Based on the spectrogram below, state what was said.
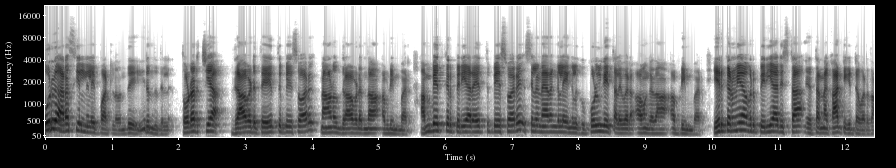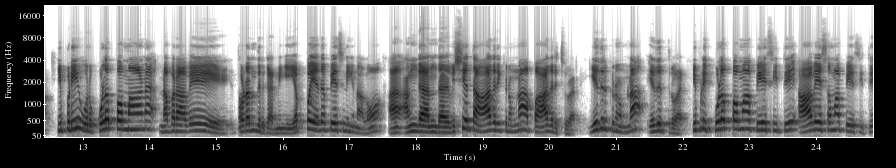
ஒரு அரசியல் நிலைப்பாட்டில் வந்து இருந்ததில்லை. தொடர்ச்சியாக திராவிடத்தை எதிர்த்து பேசுவார் நானும் திராவிடம் தான் அப்படிம்பார். அம்பேத்கர் பெரியாரை எதிர்த்து பேசுவார். சில நேரங்களில் எங்களுக்கு கொள்கை தலைவர் அவங்க தான் அப்படிம்பார். ஏற்கனவே அவர் பெரியாரிஸ்டா தன்னை காட்டிக்கிட்டவர் தான். இப்படி ஒரு குழப்பமான நபராகவே தொடர்ந்து இருக்கார் நீங்கள் எப்போ எதை பேசுனீங்கனாலும் அங்கே அந்த விஷயத்தை ஆதரிக்கணும்னா அப்போ ஆதரிச்சுவார். எதிர்க்கணும்னா எதிர்த்துருவார். இப்படி குழப்பமா பேசிட்டு ஆவேசமாக பேசிட்டு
